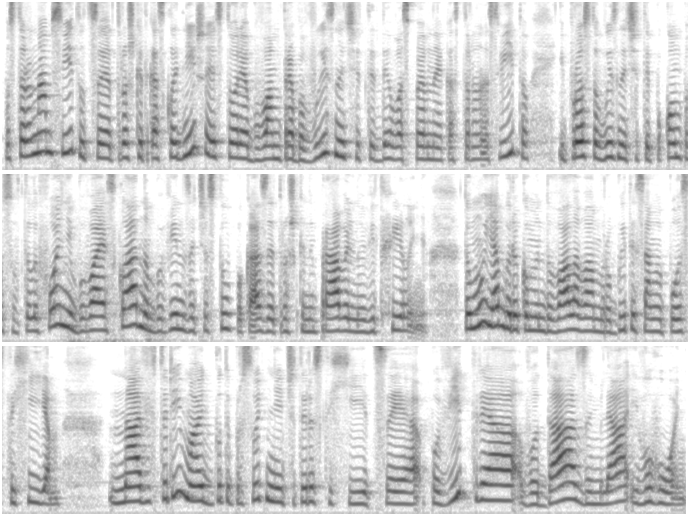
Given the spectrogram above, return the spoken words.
По сторонам світу це трошки така складніша історія, бо вам треба визначити, де у вас певна яка сторона світу, і просто визначити по компасу в телефоні буває складно, бо він зачасту показує трошки неправильне відхилення. Тому я би рекомендувала вам робити саме по стихіям. На вівторі мають бути присутні чотири стихії: це повітря, вода, земля і вогонь.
